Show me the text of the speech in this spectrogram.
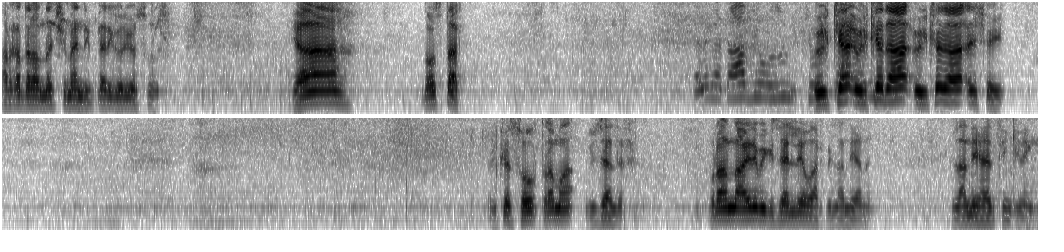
Arka tarafında çimendikleri görüyorsunuz. Ya dostlar, Eline daha bir uzun ülke daha ülke daha ülke daha şey. Ülke soğuktur ama güzeldir. Buranın ayrı bir güzelliği var Finlandiya'nın. Finlandiya Helsinki'nin.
